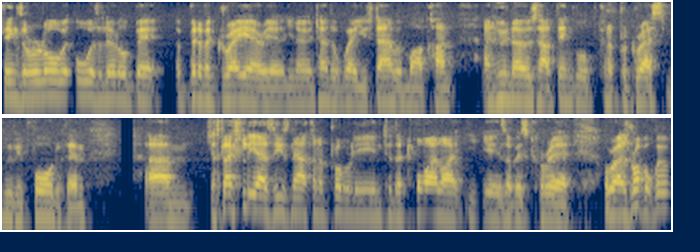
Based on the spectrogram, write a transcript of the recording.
things are always a little bit a bit of a grey area, you know, in terms of where you stand with Mark Hunt, and who knows how things will kind of progress moving forward with him. Um, especially as he's now kind of probably into the twilight years of his career, whereas Robert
